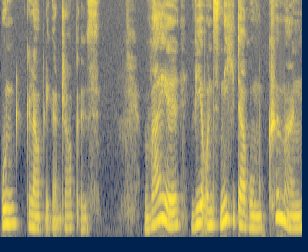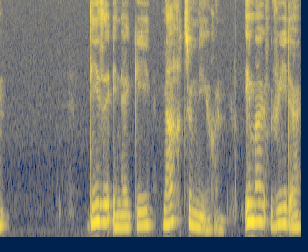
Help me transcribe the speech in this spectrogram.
unglaublicher Job ist. Weil wir uns nicht darum kümmern, diese Energie nachzunähren, immer wieder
